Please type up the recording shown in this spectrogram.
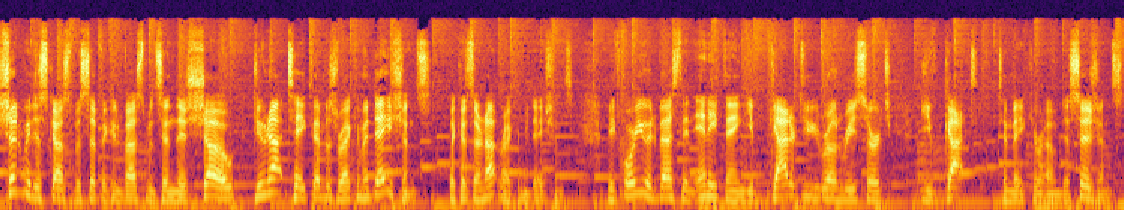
should we discuss specific investments in this show, do not take them as recommendations because they're not recommendations. Before you invest in anything, you've got to do your own research, you've got to make your own decisions.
